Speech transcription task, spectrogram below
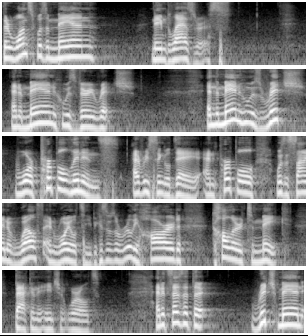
There once was a man named Lazarus, and a man who was very rich. And the man who was rich wore purple linens every single day, and purple was a sign of wealth and royalty because it was a really hard color to make back in the ancient world. And it says that the rich man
